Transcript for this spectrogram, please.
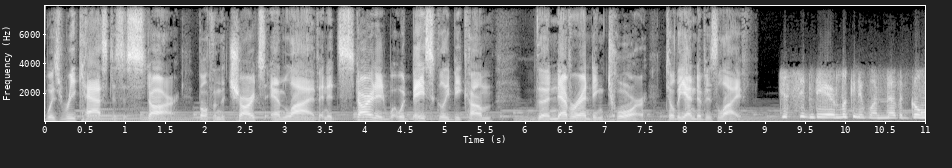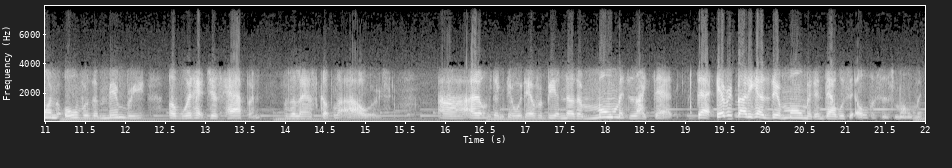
was recast as a star, both on the charts and live. And it started what would basically become the never ending tour till the end of his life. Just sitting there looking at one another, going over the memory of what had just happened for the last couple of hours. Uh, I don't think there would ever be another moment like that. That everybody has their moment, and that was Elvis's moment.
